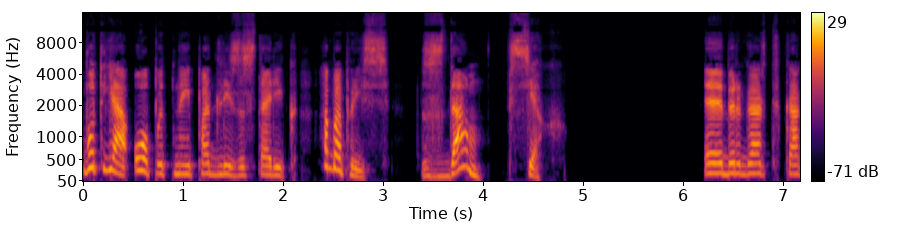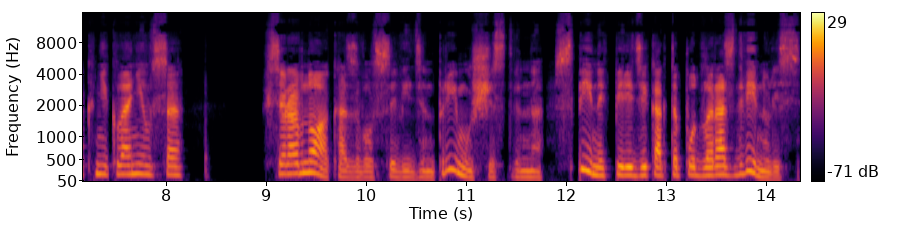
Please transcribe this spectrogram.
Вот я, опытный подлиза старик, обопрись, сдам всех. Эбергард, как ни клонился, все равно оказывался виден преимущественно. Спины впереди как-то подло раздвинулись.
